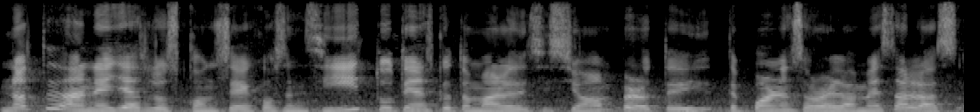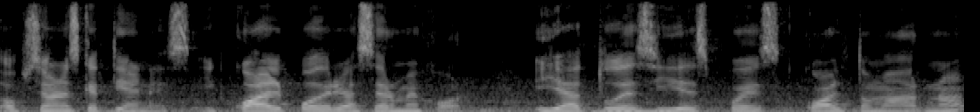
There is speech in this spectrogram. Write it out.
no te dan ellas los consejos en sí, tú tienes que tomar la decisión, pero te, te ponen sobre la mesa las opciones que tienes y cuál podría ser mejor. Y ya tú decides pues cuál tomar, ¿no?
